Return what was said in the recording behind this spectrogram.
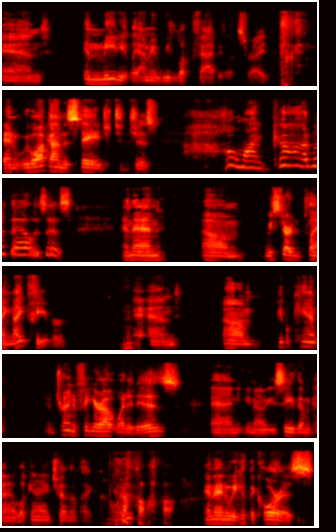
and immediately, I mean, we look fabulous, right? and we walk on the stage to just, oh my God, what the hell is this? And then um, we started playing Night Fever, Mhm. and um, people can't, they're trying to figure out what it is. And, you know, you see them kind of looking at each other like, oh, what is and then we hit the chorus.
